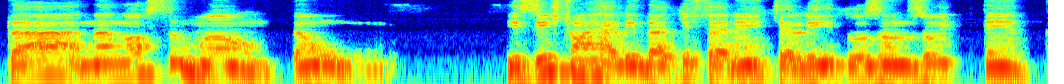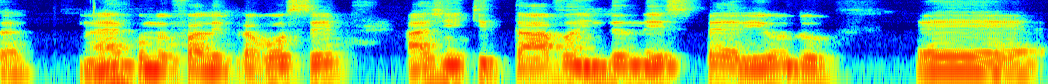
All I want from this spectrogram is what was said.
tá na nossa mão. Então, existe uma realidade diferente ali dos anos 80. Né? Como eu falei para você, a gente estava ainda nesse período é,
